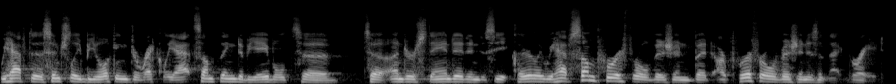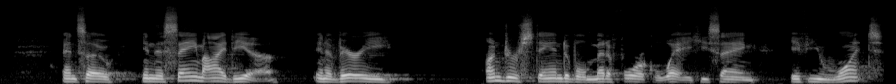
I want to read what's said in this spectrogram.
We have to essentially be looking directly at something to be able to, to understand it and to see it clearly. We have some peripheral vision, but our peripheral vision isn't that great. And so, in the same idea, in a very understandable, metaphorical way, he's saying if you want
